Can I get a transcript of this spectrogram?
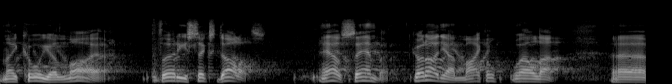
they call you a liar. $36. How's Samba? Good on you, Michael. Well done. Uh,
